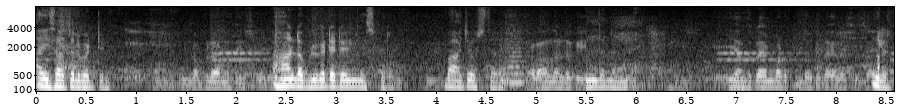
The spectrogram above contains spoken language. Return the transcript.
ఐదు సంవత్సరాలు పెట్టాను డబ్బులు కట్టే టైం తీసుకోరు బాగా చూస్తారు. ఎంత టైం పడుతుందో ఒక డయాలసిస్?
